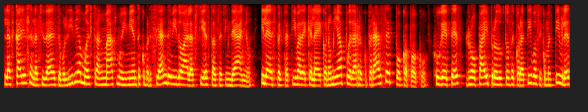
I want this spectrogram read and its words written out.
Las calles en las ciudades de Bolivia muestran más movimiento comercial debido a las fiestas de fin de año y la expectativa de que la economía pueda recuperarse poco a poco. Juguetes, ropa y productos decorativos y comestibles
